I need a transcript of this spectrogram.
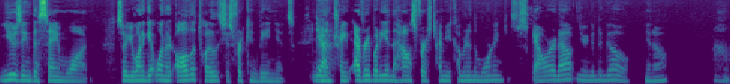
using the same one. So you want to get one at all the toilets just for convenience. And yeah. then train everybody in the house first time you come in in the morning, just scour it out and you're good to go, you know? Wow.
